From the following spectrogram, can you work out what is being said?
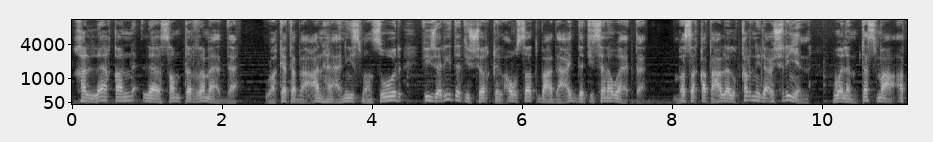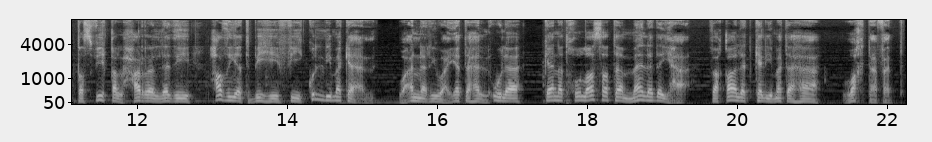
خلاقا لا صمت الرماد. وكتب عنها أنيس منصور في جريدة الشرق الأوسط بعد عدة سنوات. بصقت على القرن العشرين ولم تسمع التصفيق الحر الذي حظيت به في كل مكان وأن روايتها الأولى كانت خلاصة ما لديها فقالت كلمتها واختفت.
